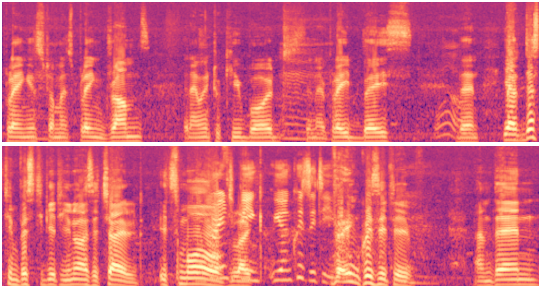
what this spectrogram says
playing instruments, playing drums. Then I went to keyboard. Then I played bass. Wow. Then, yeah, just investigating. You know, as a child, it's more Trying of like be inc- you're inquisitive. very inquisitive. And then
